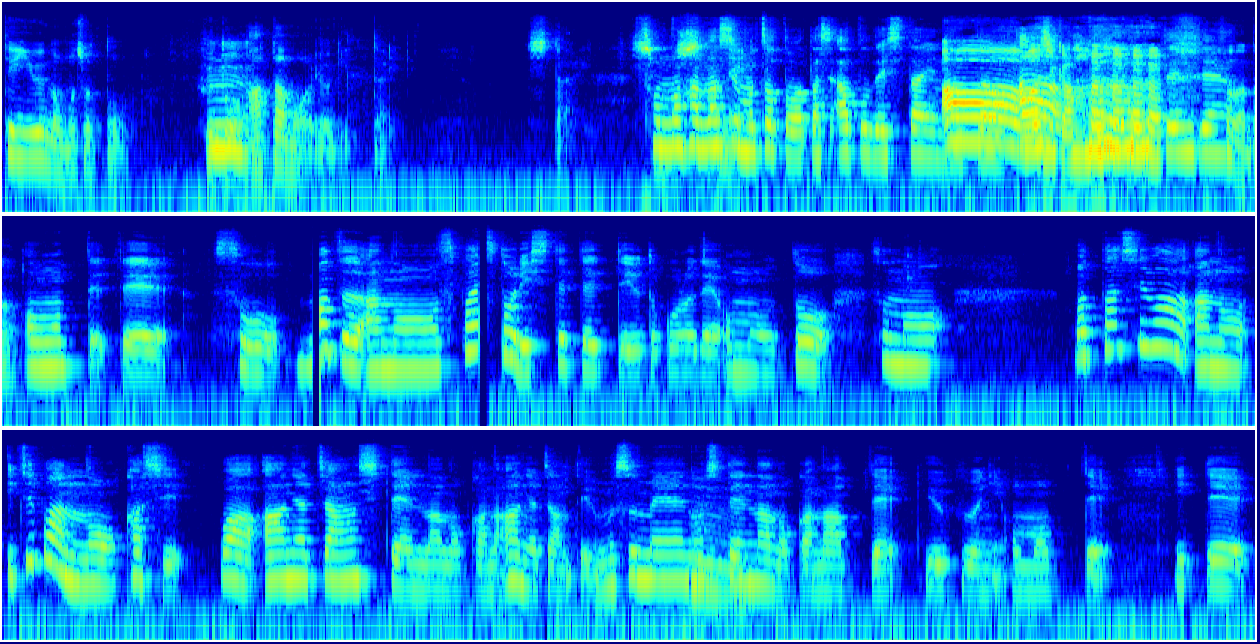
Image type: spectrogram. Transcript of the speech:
ていうのもちょっとふうんと頭をよぎったりしたりしその話もちょっと私後でしたいなとあーマジか。うん全然 思っててそう。まずあのスパイストーリーしててっていうところで思うとその私はあの一番の歌詞はアーニャちゃん視点なのかなアーニャちゃんっていう娘の視点なのかなっていうふうに思っていて、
